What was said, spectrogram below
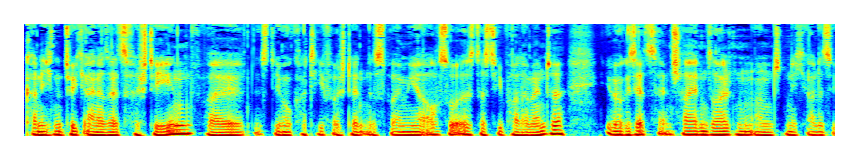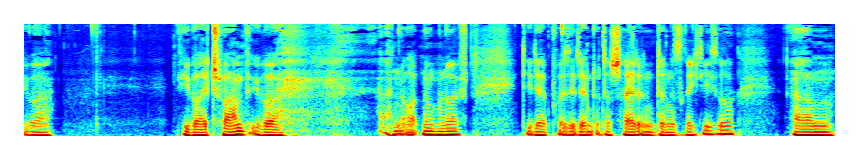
kann ich natürlich einerseits verstehen, weil das Demokratieverständnis bei mir auch so ist, dass die Parlamente über Gesetze entscheiden sollten und nicht alles über, wie bei Trump, über Anordnungen läuft, die der Präsident unterscheidet und dann ist richtig so. Ähm,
